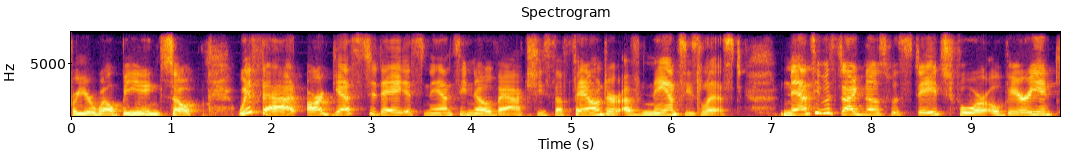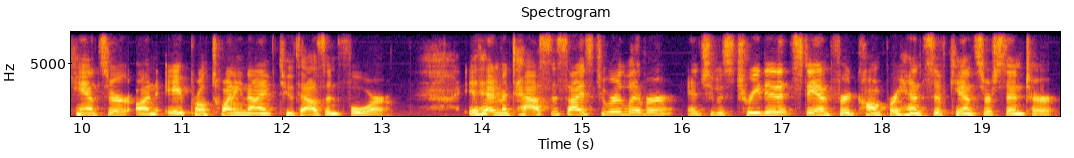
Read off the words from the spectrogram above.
for your well being. So, with that, our guest today is Nancy Novak. She's the founder of Nancy's List. Nancy was diagnosed with stage four ovarian cancer on April 29, 2004. It had metastasized to her liver, and she was treated at Stanford Comprehensive Cancer Center.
